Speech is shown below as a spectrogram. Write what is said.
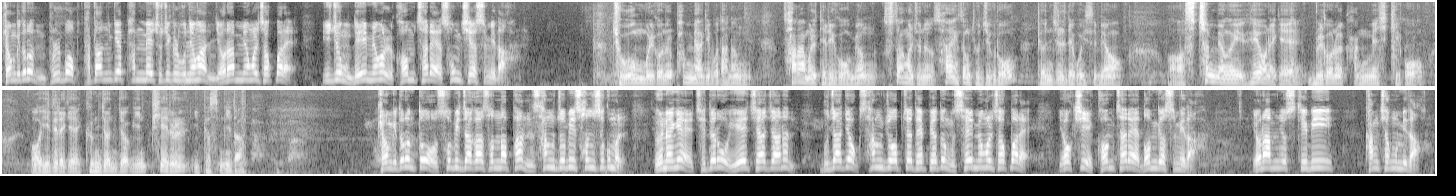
경기도는 불법 다단계 판매 조직을 운영한 11명을 적발해 이 중 4명을 검찰에 송치했습니다. 좋은 물건을 판매하기보다는 사람을 데리고 오면 수당을 주는 사행성 조직으로 변질되고 있으며 어, 수천 명의 회원에게 물건을 강매시키고 어, 이들에게 금전적인 피해를 입혔습니다. 경기도는 또 소비자가 선납한 상조비 선수금을 은행에 제대로 예치하지 않은 무자격 상조업체 대표 등 3명을 적발해 역시 검찰에 넘겼습니다. 연합뉴스TV 강창우입니다.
